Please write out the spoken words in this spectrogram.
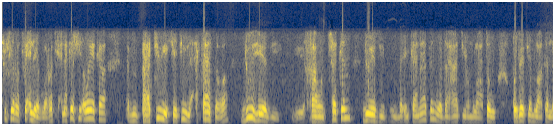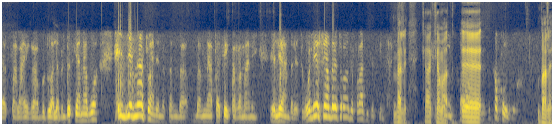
تووشی ڕەتفعلێ بووە ڕەتفعلەکەشی ئەوەیە کە پارتی و یەکێتی لە ئەساسەوە دوو هێزی خاوەن چەکن، دوێزی بە ئیمکاناتن و داهاتی ئەم وڵاتە و قودرەتی ئەم وڵاتە لە ساڵاهی رابوردوە لە بن دەستیان نابوە، حیزبێک ناتوانێ مەسەن بە بە منافەسەی پەرلەمانی لێیان بەرێتەوە و لێشیان بەرێتەوە دەسەڵاتی تەسلیم داکەن. بەلی کاک کەمال بەلی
